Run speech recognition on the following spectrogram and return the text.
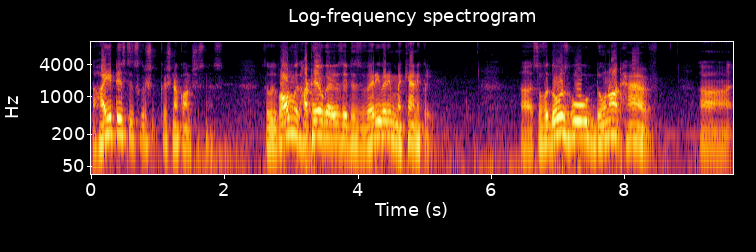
The higher taste is Krishna consciousness. So the problem with Hatha Yoga is it is very very mechanical. Uh, so, for those who do not have uh,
